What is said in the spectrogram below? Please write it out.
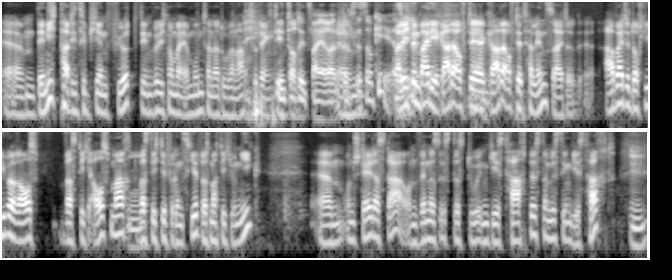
ähm, der nicht partizipierend führt, den würde ich nochmal ermuntern, darüber nachzudenken. den doch die zwei Jahre ähm, ist okay. Also weil ich, ich bin bei dir, gerade auf der, ja. gerade auf der Talentseite. Äh, arbeite doch lieber raus, was dich ausmacht, mhm. was dich differenziert, was macht dich unique ähm, und stell das dar. Und wenn das ist, dass du in Geesthacht bist, dann bist du in Geesthacht. Mhm.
